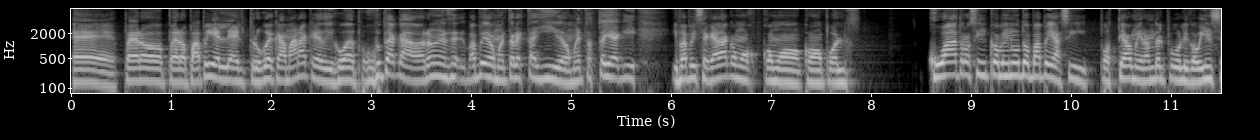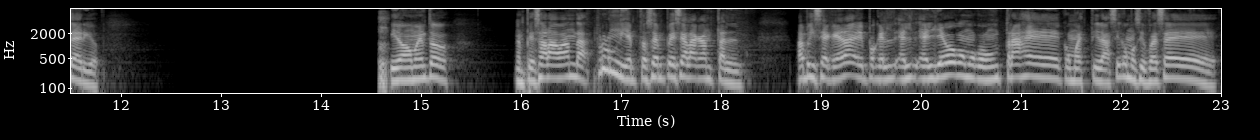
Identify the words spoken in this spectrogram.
Eh, pero, pero papi, el, truco de cámara que dijo de puta, cabrón. papi, de momento él está allí, de momento estoy aquí. Y papi se queda como, como, como por cuatro o cinco minutos, papi, así, posteado, mirando el público, bien serio. Y de momento empieza la banda, y entonces empieza a cantar. Papi se queda, porque él, él, él llegó como con un traje como estilo así, como si fuese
